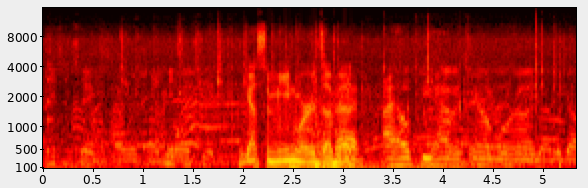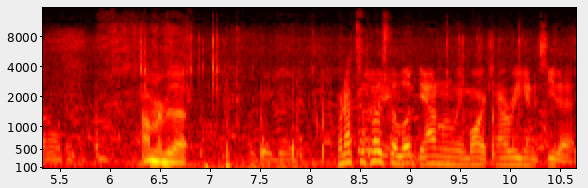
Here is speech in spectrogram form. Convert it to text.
I need some steaks. I wish I, need some steaks. You got some mean words, I bet. I hope you have a terrible run. I don't remember that. Okay, good. We're not supposed to look down when we march. How are we gonna see that?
